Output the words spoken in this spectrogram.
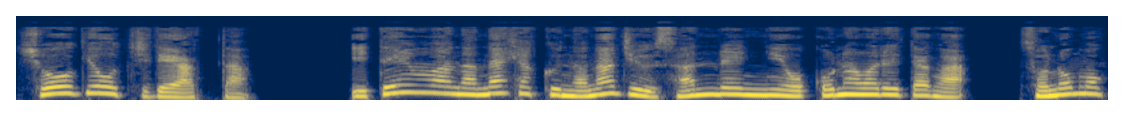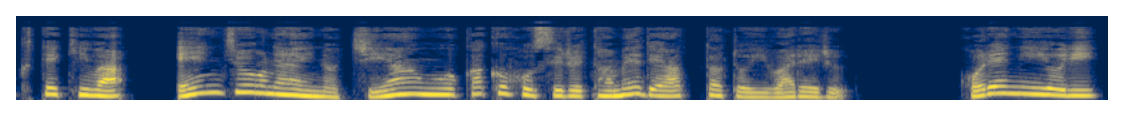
商業地であった。移転は773年に行われたが、その目的は、炎上内の治安を確保するためであったと言われる。これにより、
